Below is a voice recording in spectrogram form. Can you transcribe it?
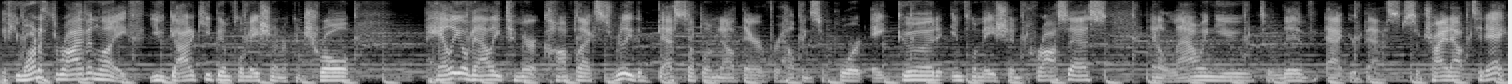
If you want to thrive in life, you've got to keep inflammation under control. Paleo Valley Turmeric Complex is really the best supplement out there for helping support a good inflammation process and allowing you to live at your best. So try it out today.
